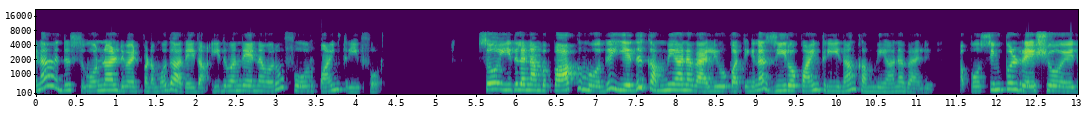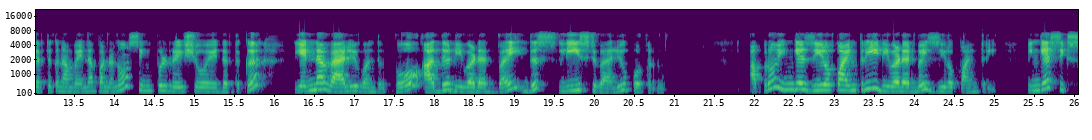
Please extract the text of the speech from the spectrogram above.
ஏன்னா திஸ் ஒன்னால் டிவைட் பண்ணும்போது அதே தான் இது வந்து என்ன வரும்? Four point three four so இதில் நம்ம பார்க்கும்போது எது கம்மியான வேல்யூ பார்த்தீங்கன்னா ஜீரோ பாயிண்ட் த்ரீ தான் கம்மியான வேல்யூ அப்போ சிம்பிள் ரேஷியோ எழுதுறதுக்கு நம்ம என்ன பண்ணணும்? சிம்பிள் ரேஷியோ எழுதுறதுக்கு என்ன வேல்யூ வந்திருக்கோ அது divided by this least value போட்டுடணும் அப்புறம் இங்கே zero point three divided by zero point three இங்கே six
